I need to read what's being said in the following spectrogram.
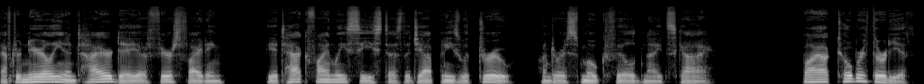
After nearly an entire day of fierce fighting, the attack finally ceased as the Japanese withdrew under a smoke filled night sky. By October 30th,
